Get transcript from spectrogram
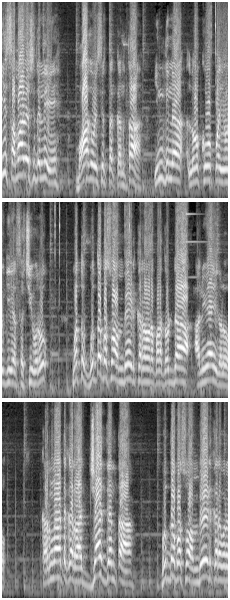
ಈ ಸಮಾವೇಶದಲ್ಲಿ ಭಾಗವಹಿಸಿರ್ತಕ್ಕಂಥ ಇಂದಿನ ಲೋಕೋಪಯೋಗಿಯ ಸಚಿವರು ಮತ್ತು ಬುದ್ಧ ಬಸವ ಅಂಬೇಡ್ಕರ್ ಅವರ ಬಹಳ ದೊಡ್ಡ ಅನುಯಾಯಿಗಳು, ಕರ್ನಾಟಕ ರಾಜ್ಯಾದ್ಯಂತ ಬುದ್ಧ ಬಸವ ಅಂಬೇಡ್ಕರ್ ಅವರ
